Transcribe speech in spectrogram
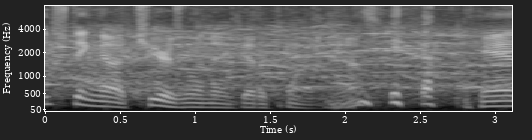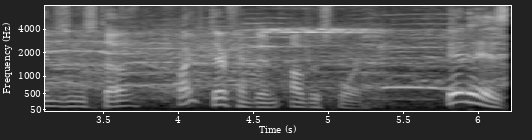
interesting uh, cheers when they get a point, you know? Hands and stuff. Quite different than other sports. It is.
